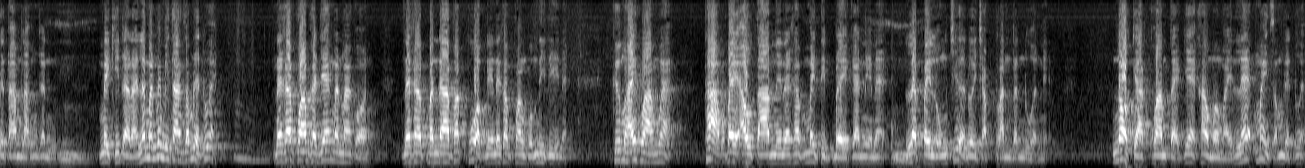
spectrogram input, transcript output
จะตามหลังกันไม่คิดอะไร แล้วมันไม่มีทางสำเร็จด้วยนะครับ ความขัดแย้งมันมาก่อนนะครับ บรรดาพักพวกเนี่ยนะครับ ฟังผมดีๆนะคือหมายความว่า ถ้าไปเอาตามเนี่ยนะครับ ไม่ติดเบรกกันเนี่ยนะ และไปหลงเชื่อโดยฉับพลันดันด่วนเนี่ย นอกจากความแตกแยกเข้ามาใหม่ และไม่สำเร็จด้วย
